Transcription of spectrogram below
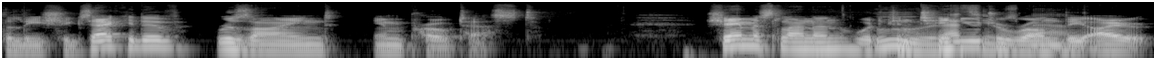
the Laois executive resigned in protest. Seamus Lennon would Ooh, continue to run bad. the Ir-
